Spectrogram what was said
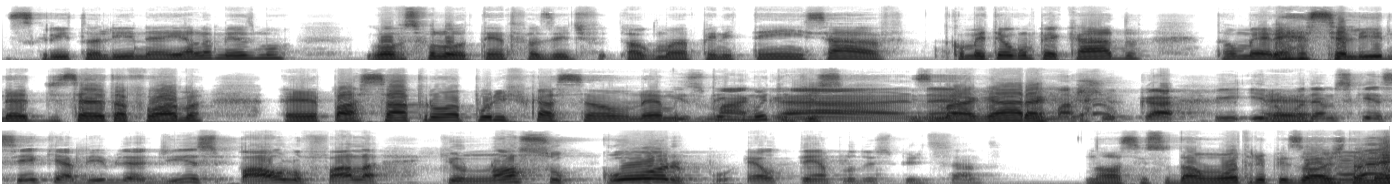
escrito ali, né? E ela mesmo igual você falou, tenta fazer alguma penitência, ah, cometeu algum pecado, então merece ali, né, de certa forma, é, passar por uma purificação, né? Esmagar, muito disso. Né? Esmagar, a... machucar. E, e não é. podemos esquecer que a Bíblia diz, Paulo fala que o nosso corpo é o templo do Espírito Santo. Nossa, isso dá um outro episódio também.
